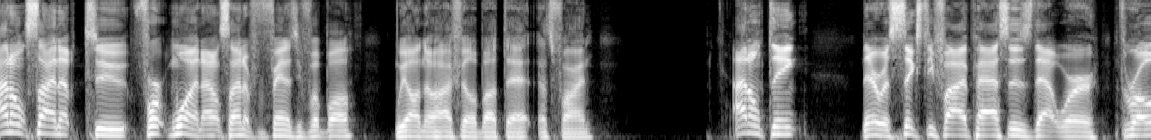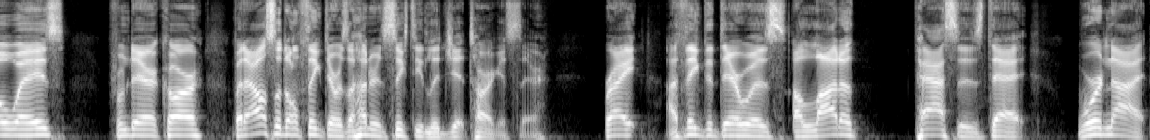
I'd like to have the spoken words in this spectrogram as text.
I don't sign up to for one, I don't sign up for fantasy football. We all know how I feel about that. That's fine. I don't think there was 65 passes that were throwaways from Derek Carr, but I also don't think there was 160 legit targets there. Right? I think that there was a lot of passes that were not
